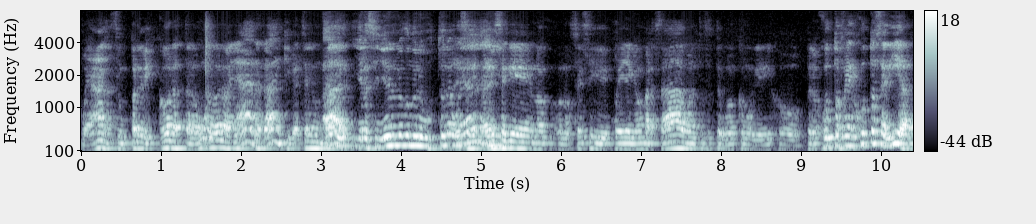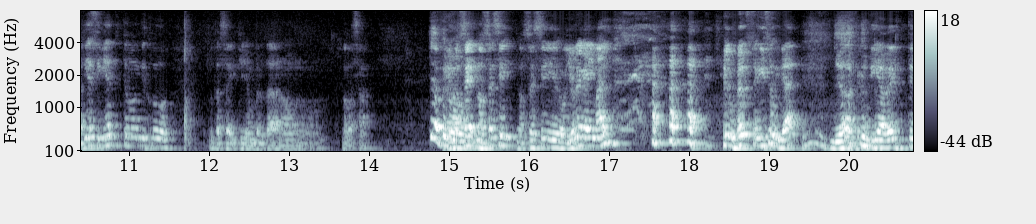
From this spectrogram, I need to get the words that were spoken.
weón, hace un par de piscolas hasta la 1 de la mañana, tranqui, ¿cachai? En un bar. Ah, y a la señora luego no le gustó la Parece, weá. parece que no, no sé si después ella quedó embarazada, bueno, entonces este weón como que dijo. Pero justo fue justo ese día, al día siguiente este weón dijo, puta sabes que yo en verdad no, no, no pasa nada. Ya, pero. Pero no sé, no sé si, no sé si o yo le caí mal, el weón se hizo mirar. Ya. Efectivamente.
